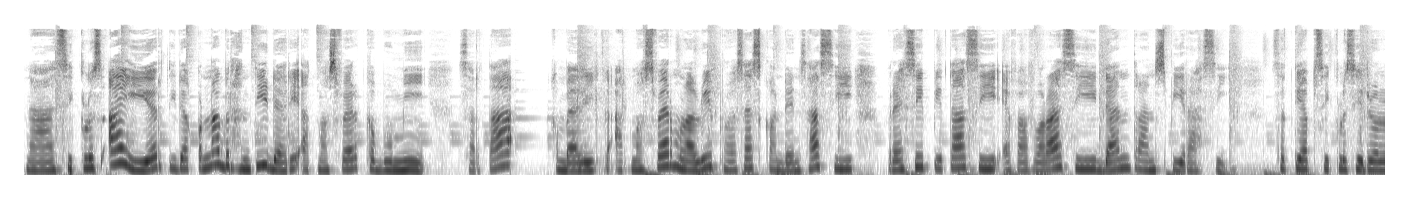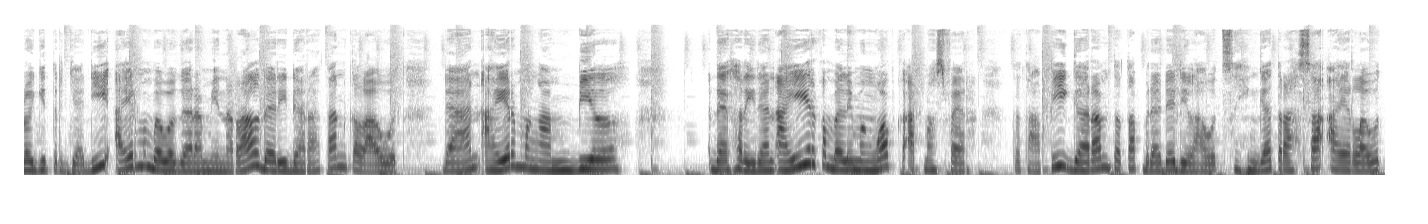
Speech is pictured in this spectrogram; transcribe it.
Nah, siklus air tidak pernah berhenti dari atmosfer ke bumi, serta kembali ke atmosfer melalui proses kondensasi, presipitasi, evaporasi, dan transpirasi. Setiap siklus hidrologi terjadi, air membawa garam mineral dari daratan ke laut dan air mengambil dasari dan air kembali menguap ke atmosfer. Tetapi garam tetap berada di laut sehingga terasa air laut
